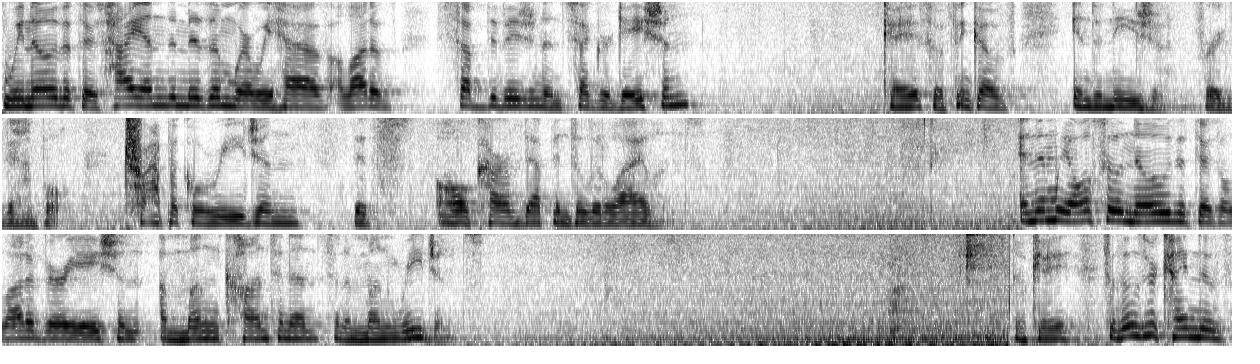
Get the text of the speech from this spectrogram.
We know that there's high endemism where we have a lot of subdivision and segregation. Okay, so think of Indonesia, for example. Tropical region that's all carved up into little islands. And then we also know that there's a lot of variation among continents and among regions. Okay, so those are kind of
